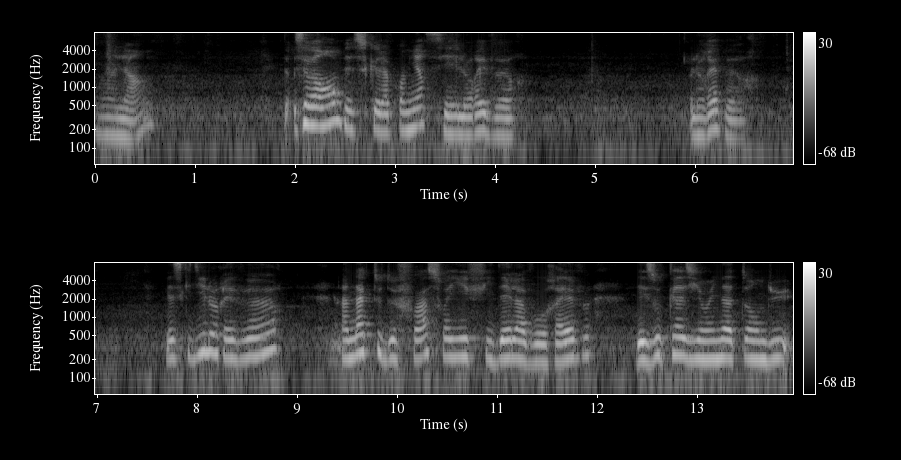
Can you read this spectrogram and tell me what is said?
Voilà. C'est marrant parce que la première, c'est le rêveur. Le rêveur. Qu'est-ce qu'il dit le rêveur Un acte de foi, soyez fidèle à vos rêves, des occasions inattendues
